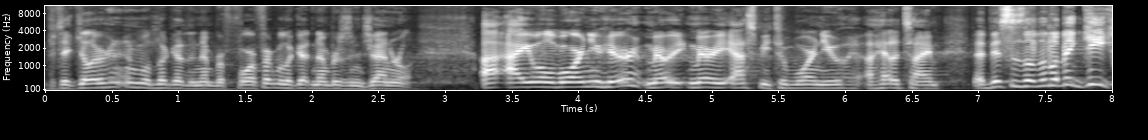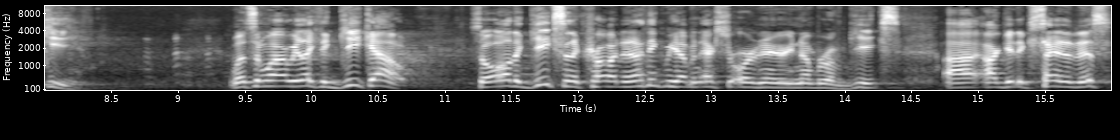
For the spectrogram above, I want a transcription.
in particular, and we'll look at the number four. In fact, we'll look at numbers in general. I, I will warn you here, Mary, Mary asked me to warn you ahead of time that this is a little bit geeky. Once in a while, we like to geek out. So all the geeks in the crowd, and I think we have an extraordinary number of geeks, uh, are getting excited at this.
